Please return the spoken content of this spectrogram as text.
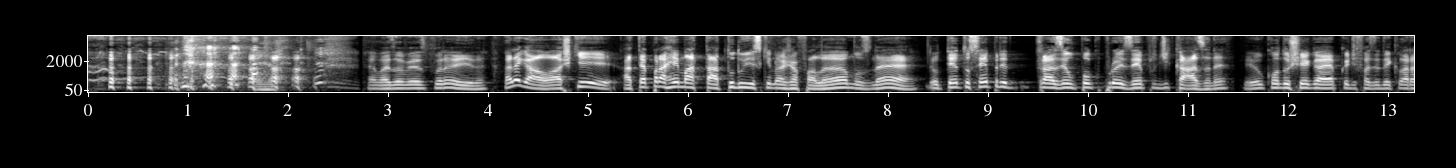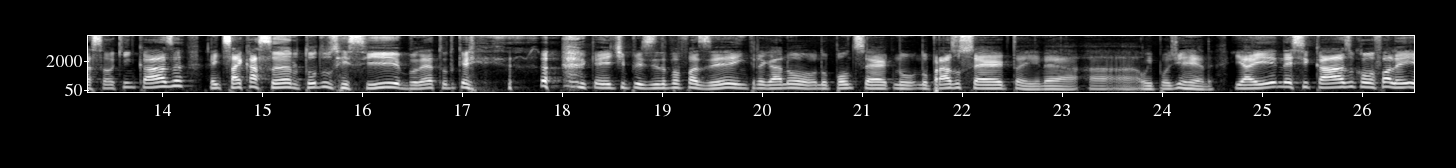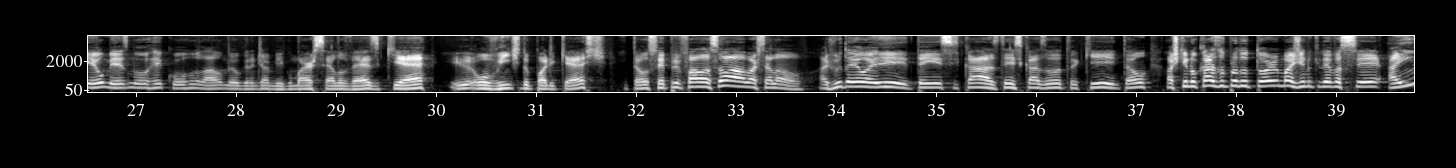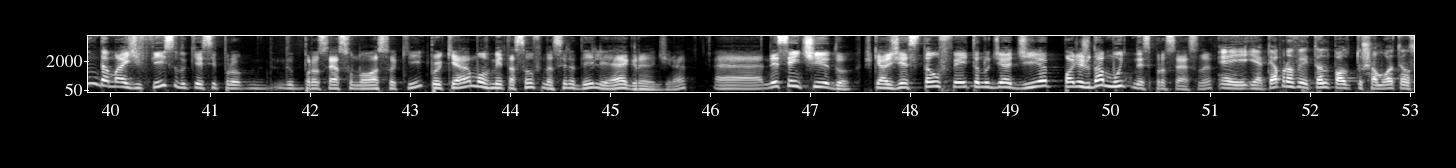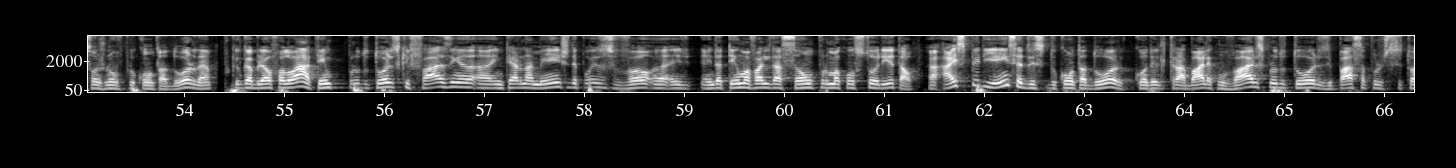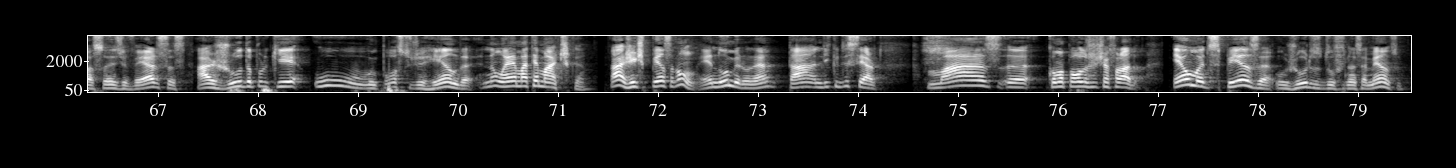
É mais ou menos por aí, né? Mas legal, acho que até para arrematar tudo isso que nós já falamos, né? Eu tento sempre trazer um pouco pro exemplo de casa, né? Eu, quando chega a época de fazer declaração aqui em casa, a gente sai caçando todos os recibos, né? Tudo que a gente, que a gente precisa para fazer e entregar no, no ponto certo, no, no prazo certo aí, né? A- a- o imposto de renda. E aí, nesse caso, como eu falei, eu mesmo eu recorro lá ao meu grande amigo Marcelo Veze, que é ouvinte do podcast. Então eu sempre falo assim: ó, Marcelão, ajuda eu aí, tem esse caso, tem esse caso outro aqui. Então, acho que no caso do produtor, imagino que deva ser ainda mais difícil do que esse pro- do processo nosso aqui, porque a movimentação financeira dele é grande, né? É, nesse sentido, acho que a gestão feita no dia a dia pode ajudar muito nesse processo, né? É, e até aproveitando, Paulo, tu chamou a atenção de novo para o contador, né? Porque o Gabriel falou: ah, tem produtores que fazem ah, internamente, depois vão, ah, e ainda tem uma validação por uma consultoria e tal. A, a experiência desse- do contador, quando ele trabalha com vários produtores e passa por situações diversas, ajuda porque o imposto de renda não é matemática. Ah, a gente pensa, bom, é número, né? Tá líquido e certo. Mas, eh, como a Paula já tinha falado, é uma despesa, os juros do financiamento,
